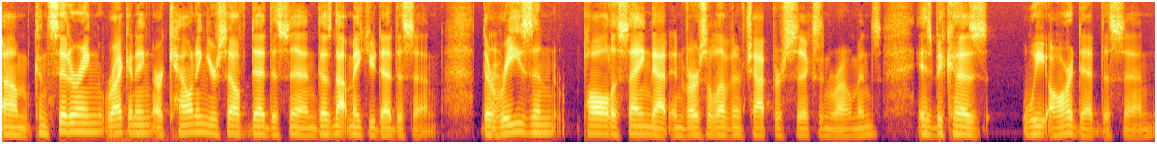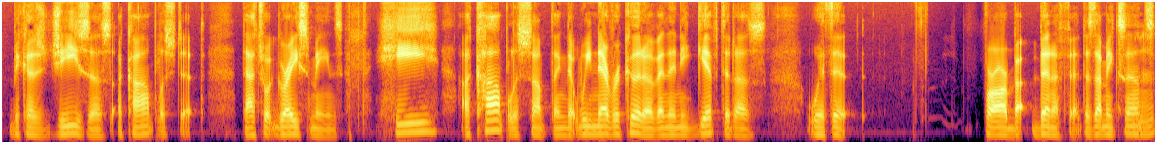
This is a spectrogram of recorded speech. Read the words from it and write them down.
Um, considering, reckoning, or counting yourself dead to sin does not make you dead to sin. The Right. reason Paul is saying that in verse 11 of chapter 6 in Romans is because we are dead to sin because Jesus accomplished it. That's what grace means. He accomplished something that we never could have, and then He gifted us with it for our benefit. Does that make sense?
